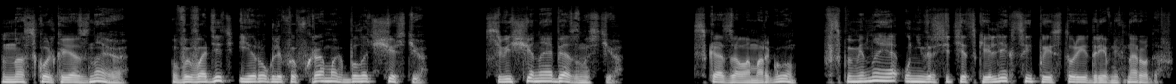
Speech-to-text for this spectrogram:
Насколько я знаю, выводить иероглифы в храмах было честью, священной обязанностью, сказала Марго, вспоминая университетские лекции по истории древних народов.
